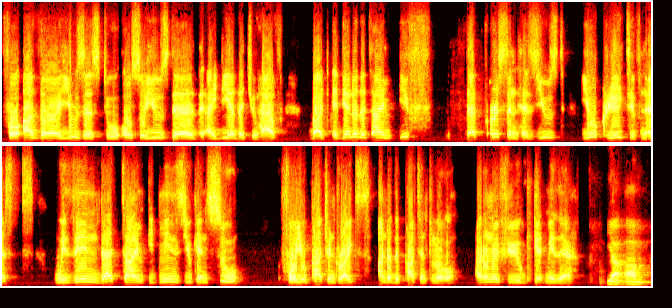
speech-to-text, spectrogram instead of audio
for other users to also use the, the idea that you have. But at the end of the time, if that person has used your creativeness within that time, it means you can sue for your patent rights under the patent law. I don't know if you get me there. Yeah, um,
